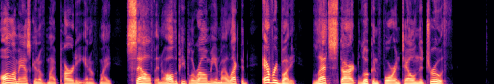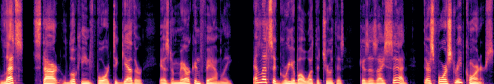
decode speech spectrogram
All I'm asking of my party and of myself and all the people around me and my elected, everybody, let's start looking for and telling the truth. Let's start looking for together as an American family and let's agree about what the truth is. Because as I said, there's four street corners.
